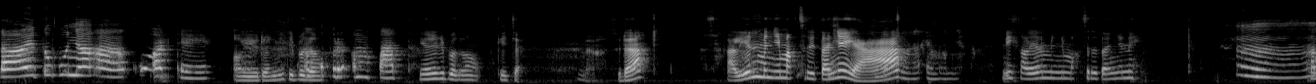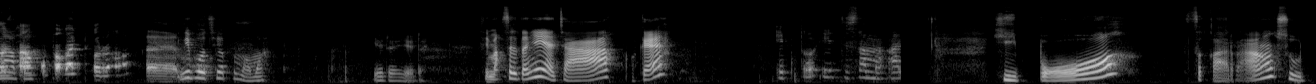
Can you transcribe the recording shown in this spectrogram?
lah itu punya aku adek. Oh yaudah ini dipegang. Aku berempat. Ya ini dipegang kecap. Nah, sudah? Kalian menyimak ceritanya ya. Nih kalian menyimak ceritanya nih. Hmm, Kenapa? Aku pakai Doraemon. Ini buat siapa mama? Yaudah yaudah. Simak ceritanya ya, Ca. Oke? Itu itu sama adek. Hippo sekarang sudah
